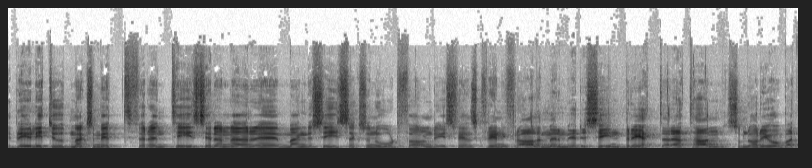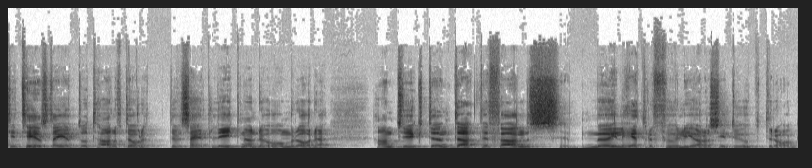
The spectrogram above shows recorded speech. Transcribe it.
Det blev lite uppmärksamhet för en tid sedan när eh, Magnus Isaksson, ordförande i Svensk förening för allmänmedicin, berättade att han, som då hade jobbat i Tensta ett och ett halvt år, det vill säga ett liknande område, han tyckte inte att det fanns möjligheter att fullgöra sitt uppdrag.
